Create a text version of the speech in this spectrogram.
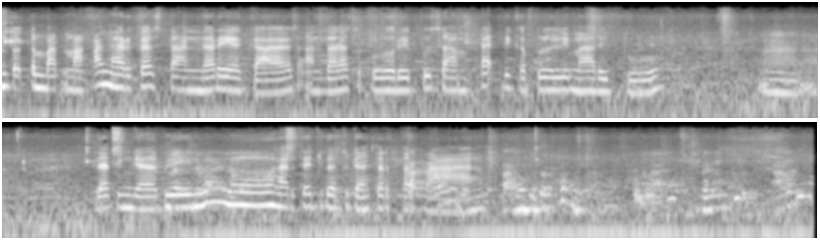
untuk tempat makan harga standar ya guys antara 10.000 sampai 35.000 hmm kita tinggal beli menu harga juga sudah tertera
